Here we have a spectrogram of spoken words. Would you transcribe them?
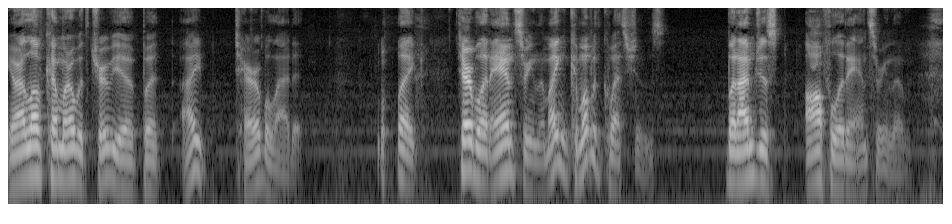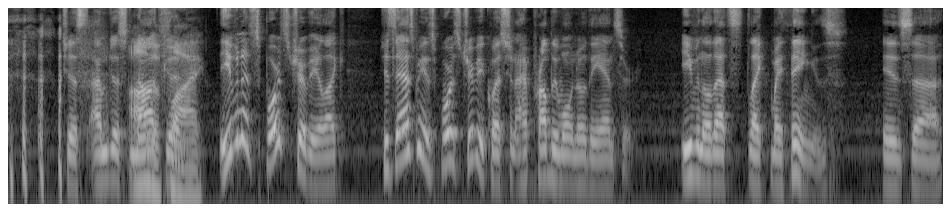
you know, I love coming up with trivia, but I terrible at it. like terrible at answering them. I can come up with questions, but I'm just awful at answering them. just I'm just not good. fly. Even at sports trivia, like just ask me a sports trivia question, I probably won't know the answer, even though that's like my thing is is uh,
